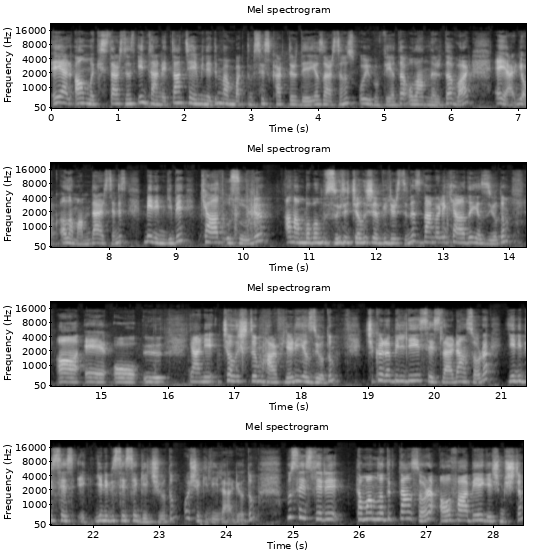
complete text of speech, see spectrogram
Eğer almak isterseniz internetten temin edin. Ben baktım ses kartları diye yazarsanız uygun fiyata olanları da var. Eğer yok alamam derseniz benim gibi kağıt usulü anam babam usulü çalışabilirsiniz. Ben böyle kağıda yazıyordum. A, E, O, Ü yani çalıştığım harfleri yazıyordum. Çıkarabildiği seslerden sonra yeni bir ses yeni bir sese geçiyordum. O şekilde ilerliyordum. Bu sesleri tamamladıktan sonra alfabeye geçmiştim.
